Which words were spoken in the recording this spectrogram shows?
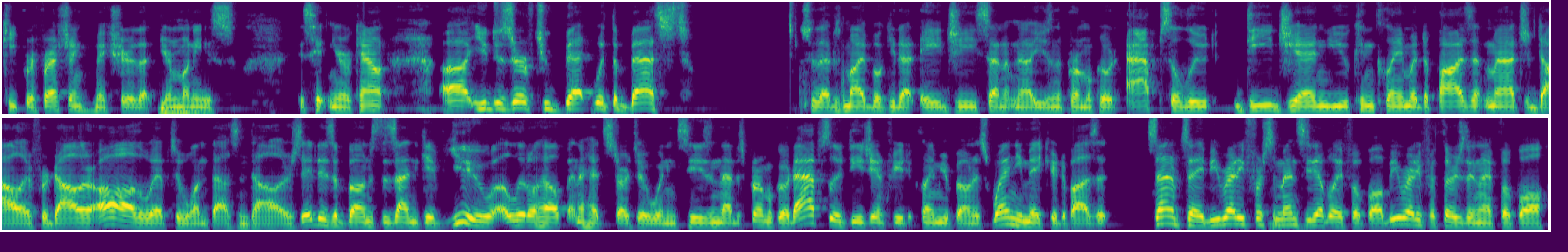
Keep refreshing. Make sure that your money is, is hitting your account. Uh, you deserve to bet with the best. So that is mybookie.ag. Sign up now using the promo code Absolute DGen. You can claim a deposit match dollar for dollar, all the way up to $1,000. It is a bonus designed to give you a little help and a head start to a winning season. That is promo code Absolute DGen for you to claim your bonus when you make your deposit. Sign up today. Be ready for some NCAA football. Be ready for Thursday night football.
